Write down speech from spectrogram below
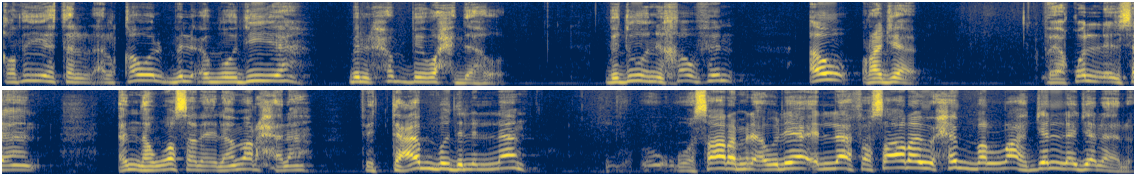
قضية القول بالعبودية بالحب وحده بدون خوف أو رجاء. فيقول الإنسان أنه وصل إلى مرحلة في التعبد لله وصار من أولياء الله فصار يحب الله جل جلاله.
